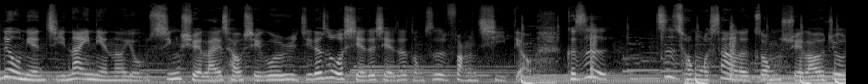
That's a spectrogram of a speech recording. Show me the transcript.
六年级那一年呢，有心血来潮写过日记，但是我写着写着总是放弃掉。可是自从我上了中学，然后就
